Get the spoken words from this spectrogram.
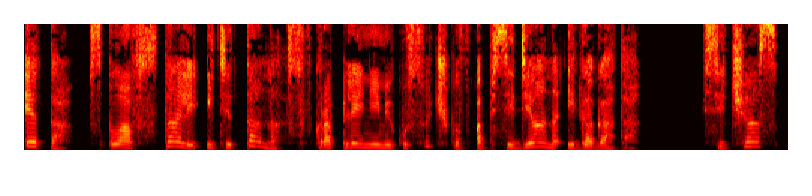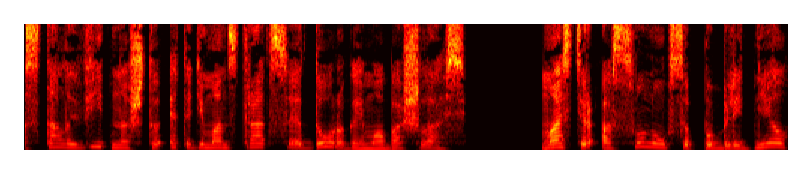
Это сплав стали и титана с вкраплениями кусочков обсидиана и гагата. Сейчас стало видно, что эта демонстрация дорого ему обошлась. Мастер осунулся, побледнел,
